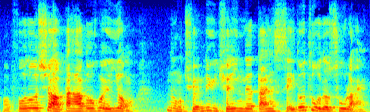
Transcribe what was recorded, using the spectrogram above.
哦，Photoshop 大家都会用。那种全绿全银的单，谁都做得出来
